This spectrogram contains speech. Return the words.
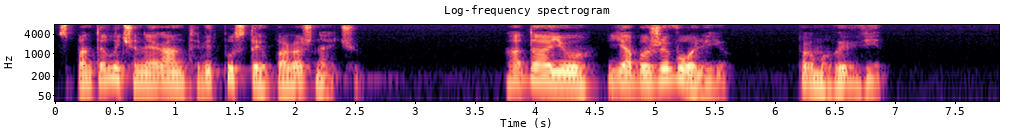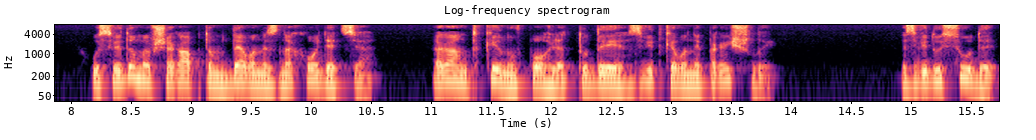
Спантеличений рант відпустив порожнечу. Гадаю, я божеволію, промовив він. Усвідомивши раптом, де вони знаходяться, Ранд кинув погляд туди, звідки вони прийшли. Звідусюди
